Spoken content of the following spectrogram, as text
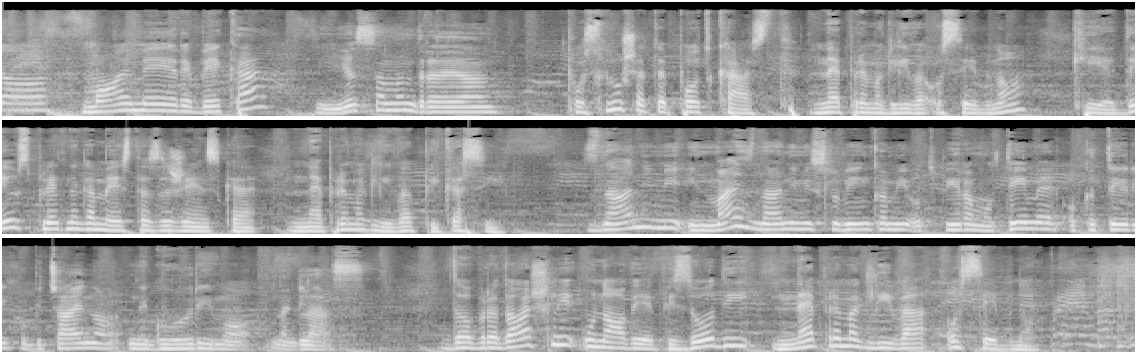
Živijo, moje ime je Rebeka. Jaz sem Andreja. Poslušate podcast Nepremagljiva osebno, ki je del spletnega mesta za ženske nepremagljiva.si. Znanimi in manj znanimi slovenkami odpiramo teme, o katerih običajno ne govorimo na glas. Dobrodošli v novi epizodi Nepremagljiva osebno. Premagljiva,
